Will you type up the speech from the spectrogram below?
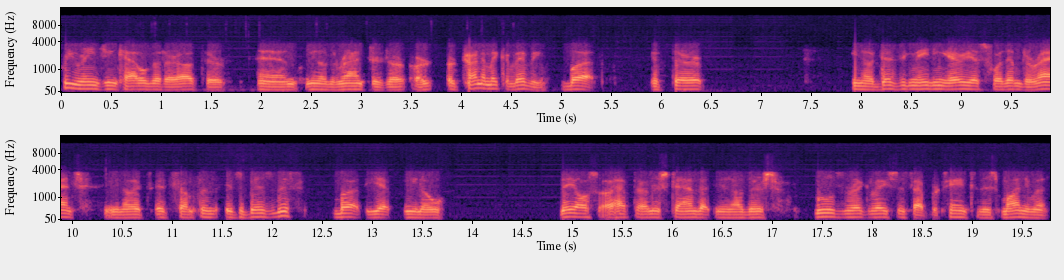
free ranging cattle that are out there and you know the ranchers are, are, are trying to make a living. But if they're you know designating areas for them to ranch, you know it's it's something it's a business, but yet you know they also have to understand that you know there's rules and regulations that pertain to this monument,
